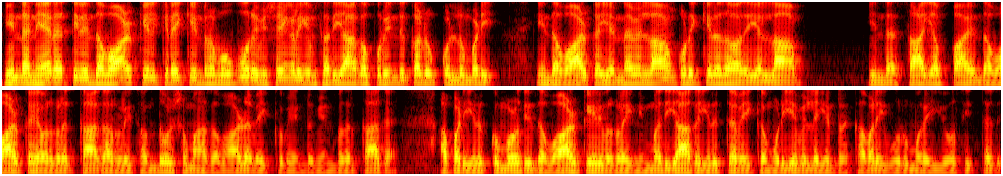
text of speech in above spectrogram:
இந்த நேரத்தில் இந்த வாழ்க்கையில் கிடைக்கின்ற ஒவ்வொரு விஷயங்களையும் சரியாக புரிந்து கொள்ளும்படி இந்த வாழ்க்கை என்னவெல்லாம் கொடுக்கிறதோ அதையெல்லாம் இந்த சாயப்பா இந்த வாழ்க்கை அவர்களுக்காக அவர்களை சந்தோஷமாக வாழ வைக்க வேண்டும் என்பதற்காக அப்படி இருக்கும்பொழுது இந்த வாழ்க்கையில் இவர்களை நிம்மதியாக இருக்க வைக்க முடியவில்லை என்ற கவலை ஒருமுறை யோசித்தது.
